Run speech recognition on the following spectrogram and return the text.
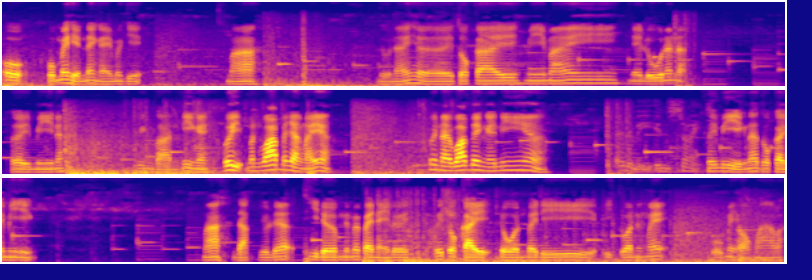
โอ้ ผมไม่เห็นได้ไงเมื่อกี้ มา อยู่ไหนเอ่ยตัวไกลมีไหมในรูนั่นน่ะเฮ้ยมีนะ วิ่งผ่านนี่ไงเฮ้ยมันวาร์ปมาจากไหนอะเฮ้ยนายวาร์ปได้ไงเนี่ยเฮ้ยมีอีกนะตัวไกลมีอีก มาดักอยู่แล้วที่เดิมเนี่ยไม่ไปไหนเลยเฮ้ยตัวไกลโดนไปดีอีกตัวหนึ่งไหมโหไม่ออกมาวะ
